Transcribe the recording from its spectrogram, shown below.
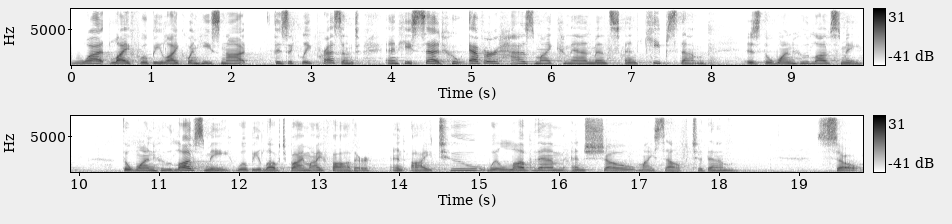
what life will be like when he's not physically present. And he said, Whoever has my commandments and keeps them is the one who loves me. The one who loves me will be loved by my Father, and I too will love them and show myself to them. So,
